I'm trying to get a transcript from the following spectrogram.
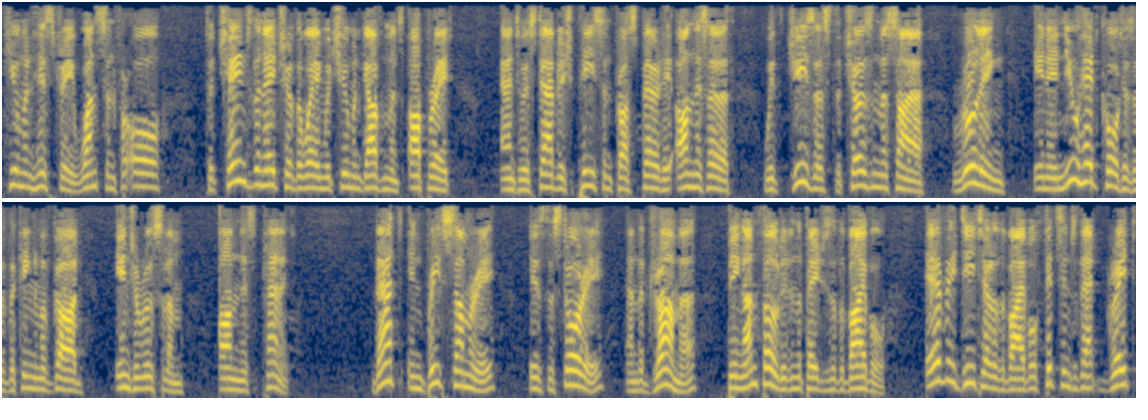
human history once and for all, to change the nature of the way in which human governments operate and to establish peace and prosperity on this earth with Jesus, the chosen Messiah, ruling in a new headquarters of the kingdom of God in Jerusalem on this planet. That, in brief summary, is the story and the drama being unfolded in the pages of the Bible. Every detail of the Bible fits into that great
